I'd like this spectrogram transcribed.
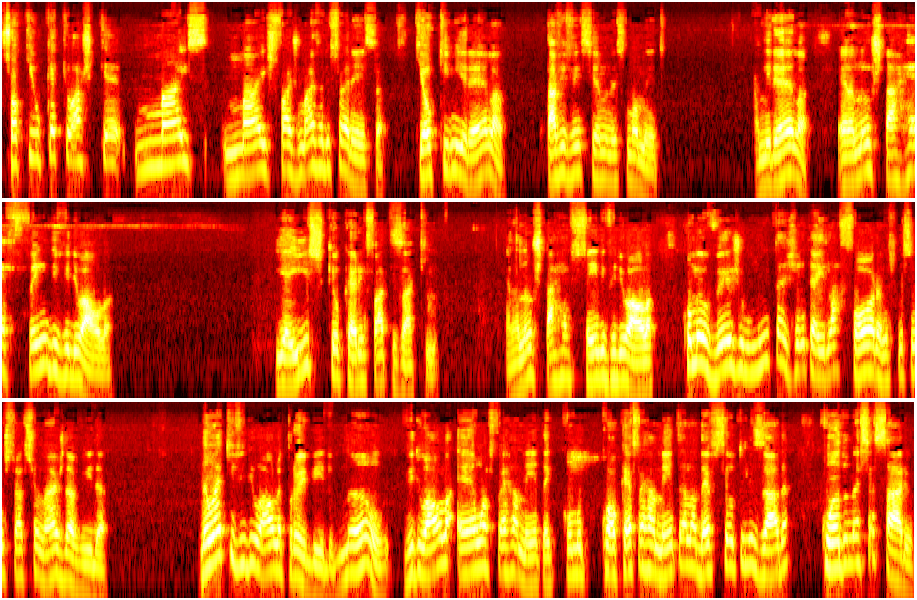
Só que o que é que eu acho que é mais, mais faz mais a diferença, que é o que Mirella está vivenciando nesse momento. A Mirella, ela não está refém de videoaula. E é isso que eu quero enfatizar aqui. Ela não está refém de videoaula, como eu vejo muita gente aí lá fora, nos cursos tradicionais da vida. Não é que videoaula é proibido. Não, videoaula é uma ferramenta. E como qualquer ferramenta, ela deve ser utilizada quando necessário.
